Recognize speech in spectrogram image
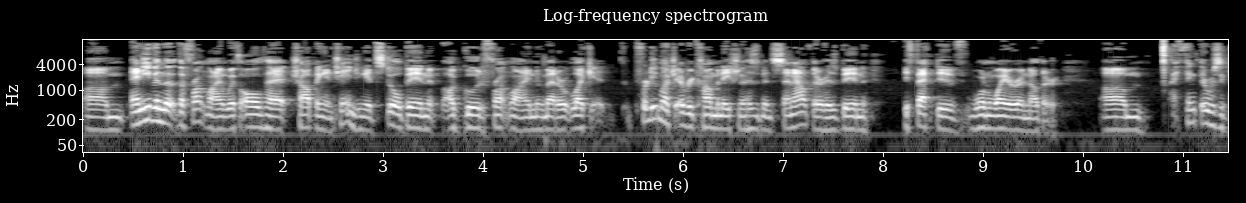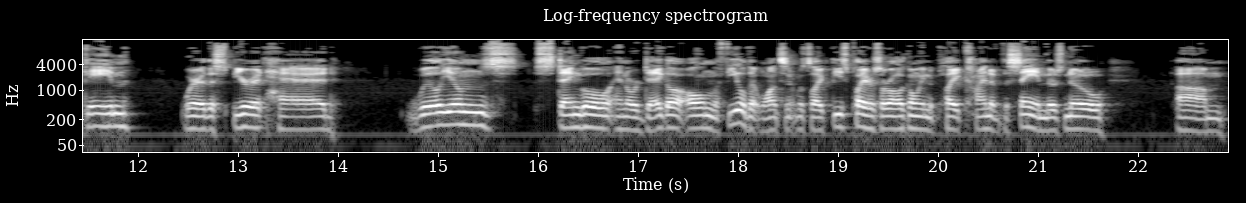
um, and even the, the front line with all that chopping and changing, it's still been a good front line no matter, like, it, pretty much every combination that has been sent out there has been effective one way or another. Um, I think there was a game where the Spirit had Williams, Stengel, and Ordega all in the field at once, and it was like these players are all going to play kind of the same. There's no, um,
